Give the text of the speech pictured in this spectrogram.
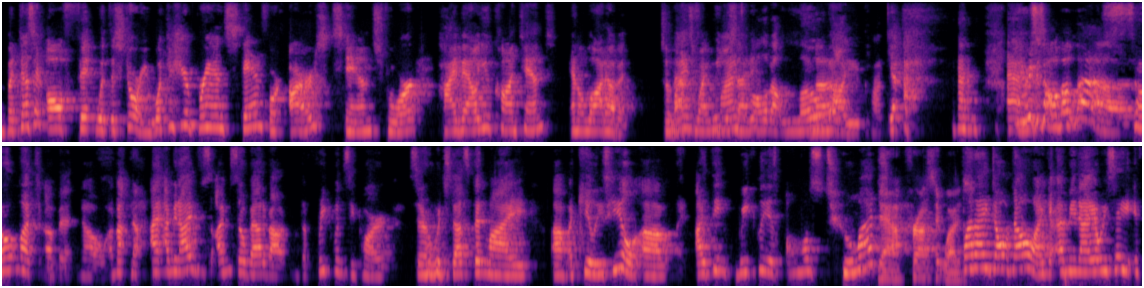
But does it all fit with the story? What does your brand stand for? Ours stands for high value content and a lot of it. So that's why we mine's decided. all about low Love. value content. yeah, and, and yours is all about love. so much of it. No, I'm not. No. I, I mean, I'm I'm so bad about the frequency part, Sarah. Which that's been my um, Achilles heel. Uh, I think weekly is almost too much. yeah, for us it was. But I don't know. I, I mean, I always say if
